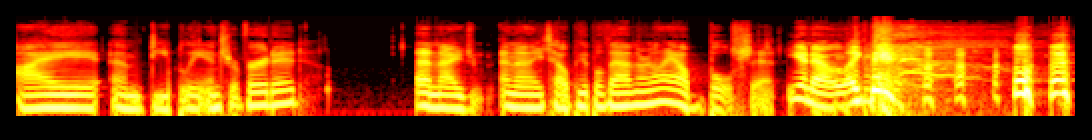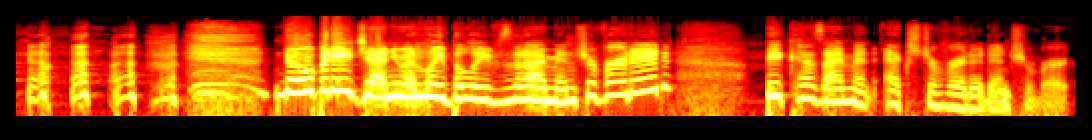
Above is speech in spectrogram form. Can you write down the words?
I am deeply introverted. And I and I tell people that and they're like, oh bullshit. You know, like nobody genuinely believes that I'm introverted because I'm an extroverted introvert.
